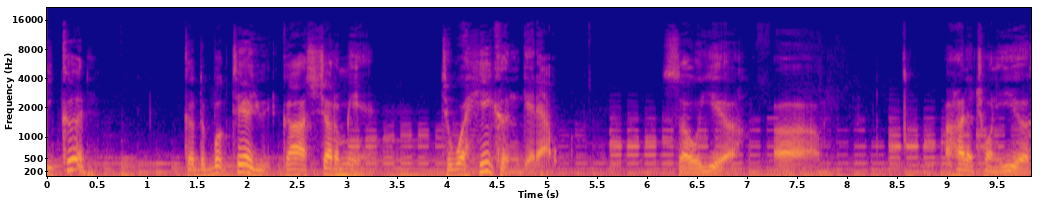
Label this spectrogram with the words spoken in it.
He couldn't because the book tell you God shut him in to where he couldn't get out. So yeah, um, 120 years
